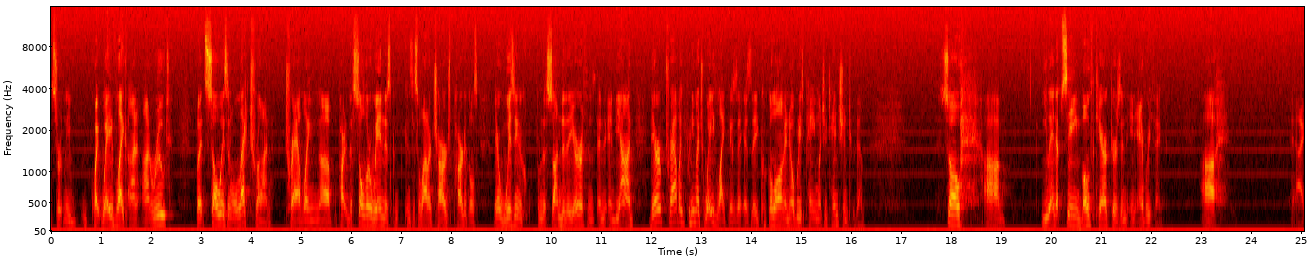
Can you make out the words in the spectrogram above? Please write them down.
certainly quite wave-like en, en route, but so is an electron traveling. Uh, part, the solar wind is, consists of a lot of charged particles. They're whizzing from the sun to the earth and, and, and beyond. They're traveling pretty much wave-like as as they cook along and nobody's paying much attention to them. So um, you end up seeing both characters in, in everything. Uh, I,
